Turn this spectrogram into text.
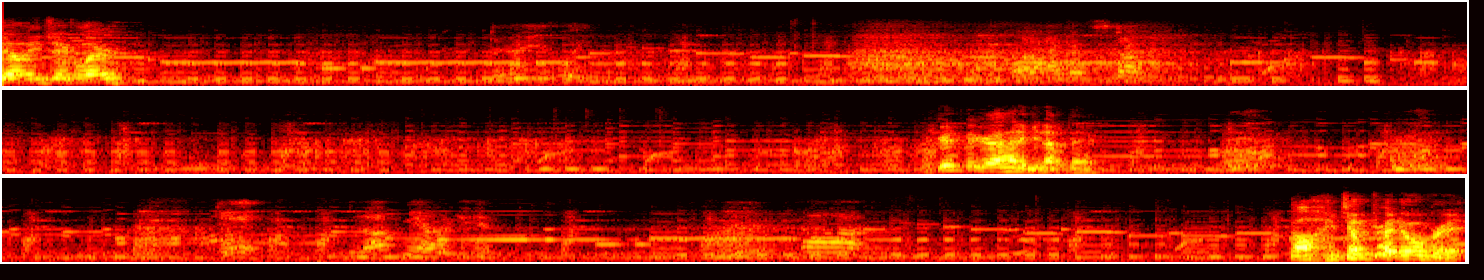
Jelly Jiggler? Easily. Ah, I got stuck. I couldn't figure out how to get up there. Dang it. Knocked me out again. Ah, Oh, I jumped right over it.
